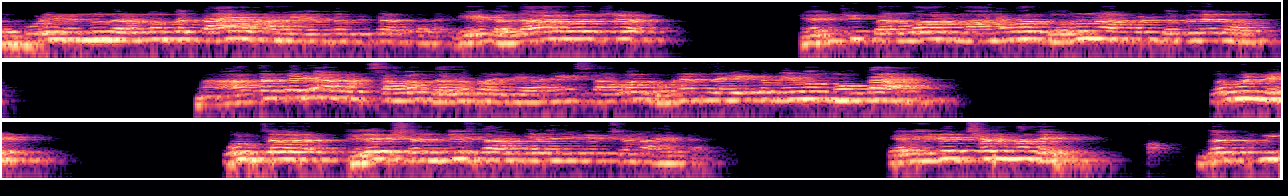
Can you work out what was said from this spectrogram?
तर पुढे हिंदू धर्माचं काय होणार आहे याचा विचार करा. एक हजार वर्ष यांची तलवार मानेवर धरून आपण जगलेलो आहोत. मग आता तरी आपण सावध झालं पाहिजे. आणि सावध होण्याचा एकमेव मोका आहे. तो म्हणले पुढचं इलेक्शन तीस तारखेला इलेक्शन आहे का? या इलेक्शनमध्ये जर तुम्ही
